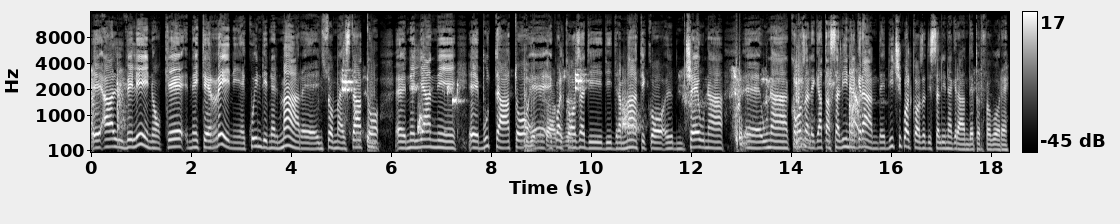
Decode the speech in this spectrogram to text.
e al veleno che nei terreni e quindi nel mare insomma è stato eh, negli anni eh, buttato è, è qualcosa di, di drammatico. Ehm, c'è una, una cosa legata a Salina Grande. Dici qualcosa di Salina Grande, per favore.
